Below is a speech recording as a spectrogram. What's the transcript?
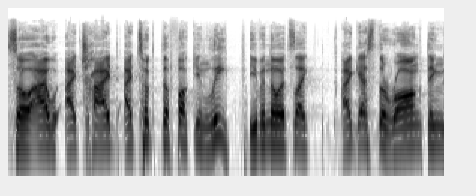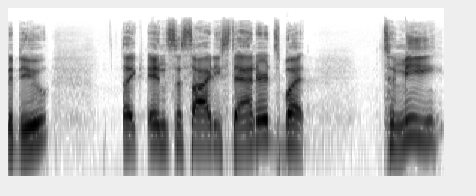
So I, I tried, I took the fucking leap, even though it's like, I guess the wrong thing to do, like in society standards. But to me,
